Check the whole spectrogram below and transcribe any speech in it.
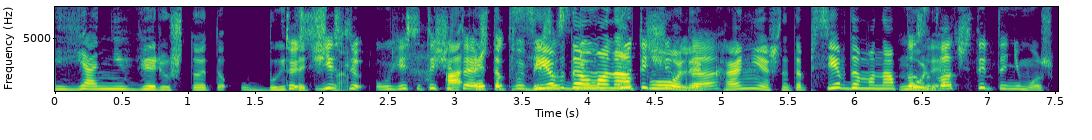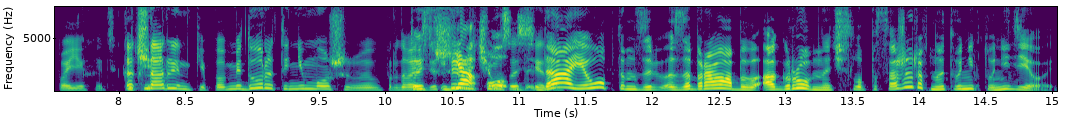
И я не верю, что это убыточно. То есть, если, если ты считаешь, а что это твой псевдомонополия, да? конечно, это псевдомонополия. Но за 24 ты не можешь поехать. Как Поч... на рынке. Помидоры ты не можешь э, продавать дешевле, я, чем у соседа. Да, я оптом забрала бы огромное число пассажиров, но этого никто не делает.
